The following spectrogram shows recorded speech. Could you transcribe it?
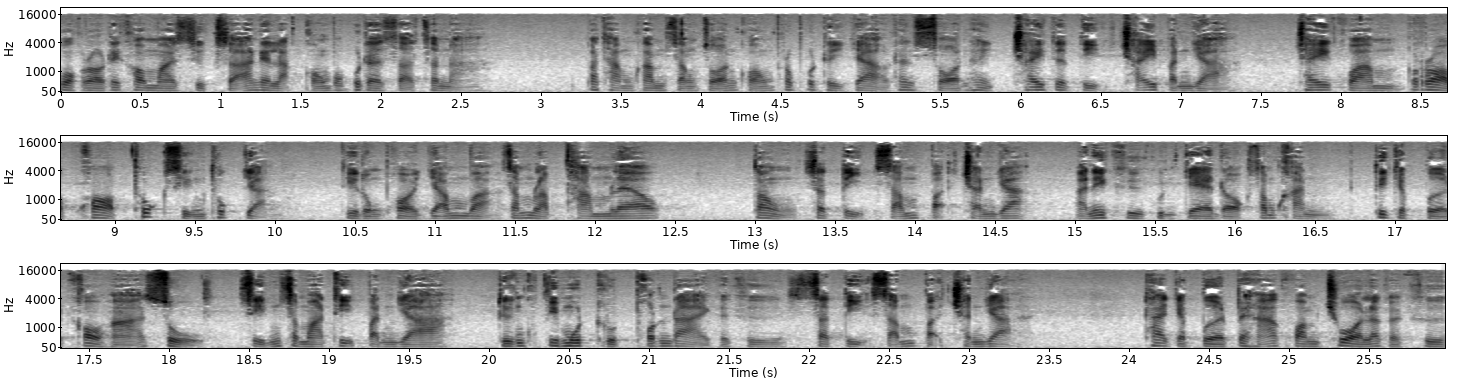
พวกเราได้เข้ามาศึกษาในหลักของพระพุทธศาสนา พระธรรมคำสั่งสอนของพระพุทธเจ้า ท่านสอนให้ใช้สติใช้ปัญญา ใช้ความรอบคอบทุกสิ่งทุกอย่าง ที่หลวงพ่อย้ำว่าสำหรับทำแล้ว ต้องสติสัมปชัญญะ อันนี้คือกุญแจดอกสำคัญที่จะเปิดเข้าหาสู่ศีลสมาธิปัญญา ถึงวิมุตติหลุดพ้นได้ก็คือ สติสัมปชัญญะ ถ้าจะเปิดไปหาความชั่วแล้วก็คือ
